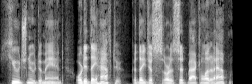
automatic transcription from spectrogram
huge new demand, or did they have to? Could they just sort of sit back and let it happen?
